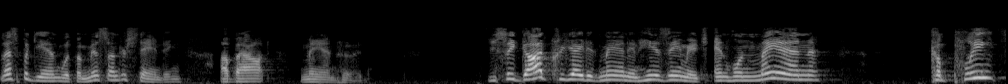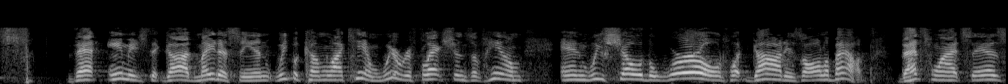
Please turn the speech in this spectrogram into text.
Let's begin with the misunderstanding about manhood. You see, God created man in His image, and when man completes that image that God made us in, we become like Him. We're reflections of Him, and we show the world what God is all about. That's why it says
